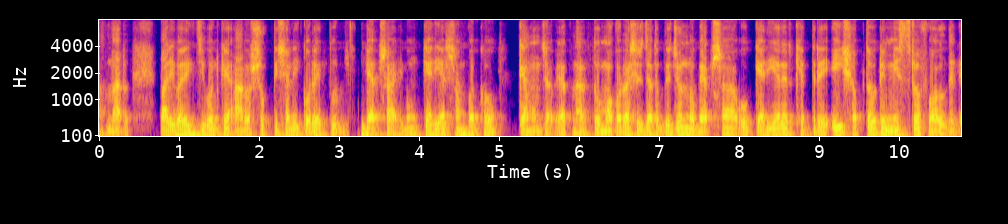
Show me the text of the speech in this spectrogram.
আপনার পারিবারিক জীবনকে আরও শক্তিশালী করে তুলবে। ব্যবসা এবং ক্যারিয়ার সম্পর্ক কেমন যাবে আপনার? তো মকর রাশির জাতকদের জন্য ব্যবসা ও ক্যারিয়ারের ক্ষেত্রে এই সপ্তাহটি মিশ্র ফল দেবে।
